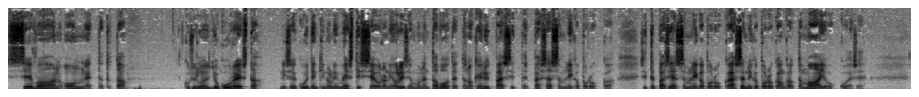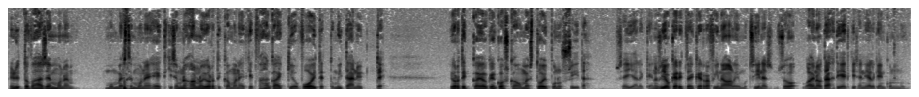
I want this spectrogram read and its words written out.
Se vaan on, että tota, kun silloin Jukureista, niin se kuitenkin oli mestisseura, niin oli semmoinen tavoite, että no okei, nyt pääsi sitten pääsi SM Liigaporukkaan. Sitten pääsi SM Liigaporukkaan. SM Liigaporukan kautta maajoukkueeseen. Niin nyt on vähän semmoinen, mun mielestä semmoinen hetki, semmoinen Hanno Jortikkaamainen hetki, että vähän kaikki on voitettu, mitä nytte. Jortikka ei oikein koskaan mun mielestä toipunut siitä sen jälkeen. No se Jokerit vei kerran finaaliin, mutta siinä se on ainoa tähtihetki sen jälkeen, kun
